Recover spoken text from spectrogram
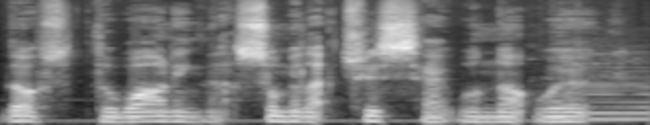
Thus, the warning that some electricity will not work.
